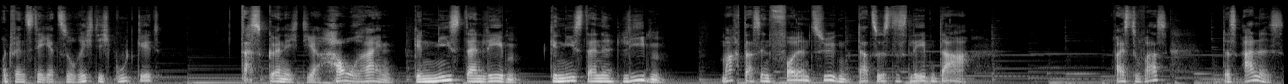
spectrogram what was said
Und wenn es dir jetzt so richtig gut geht, das gönne ich dir. Hau rein. Genieß dein Leben. Genieß deine Lieben. Mach das in vollen Zügen. Dazu ist das Leben da. Weißt du was? Das alles,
